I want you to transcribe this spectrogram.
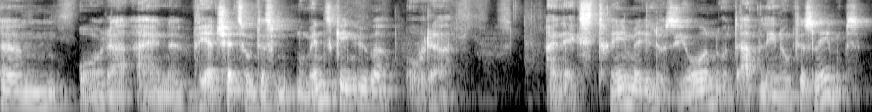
ähm, oder eine Wertschätzung des Moments gegenüber oder eine extreme Illusion und Ablehnung des Lebens.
